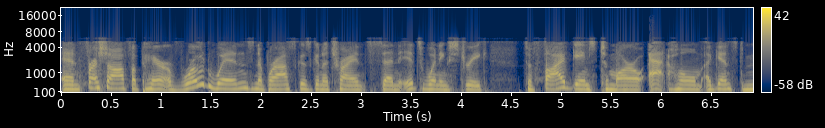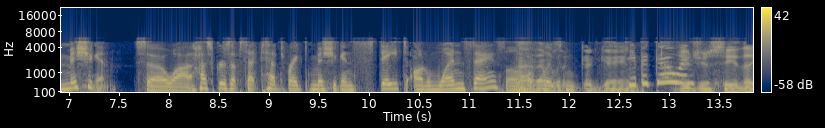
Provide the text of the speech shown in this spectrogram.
And fresh off a pair of road wins, Nebraska is going to try and send its winning streak to five games tomorrow at home against Michigan. So uh, Huskers upset 10th ranked Michigan State on Wednesday. So Ah, that hopefully was we a can good game. keep it going. Did you see the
